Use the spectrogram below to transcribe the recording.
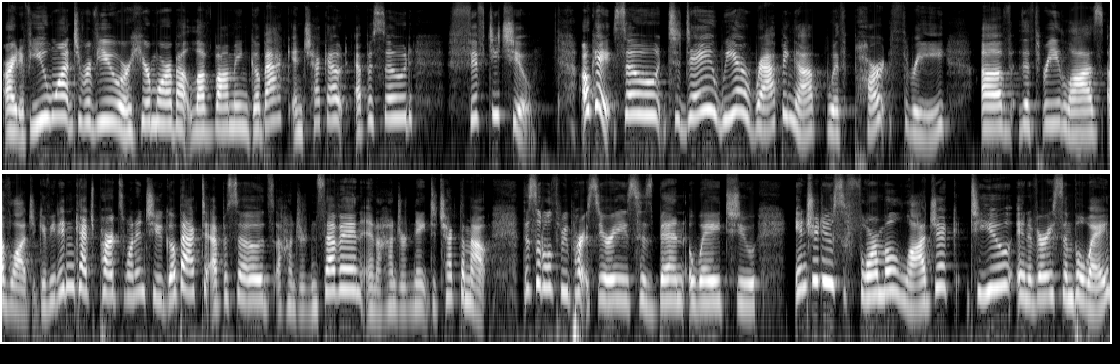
All right, if you want to review or hear more about love bombing, go back and check out episode 52. Okay, so today we are wrapping up with part three of the three laws of logic. If you didn't catch parts one and two, go back to episodes 107 and 108 to check them out. This little three part series has been a way to introduce formal logic to you in a very simple way.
